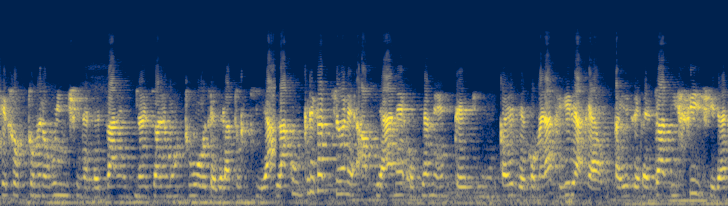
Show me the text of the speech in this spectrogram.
anche sotto meno 15 nelle zone, nelle zone montuose della Turchia. La complicazione avviene ovviamente in un paese come la Siria, che è un paese già difficile,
